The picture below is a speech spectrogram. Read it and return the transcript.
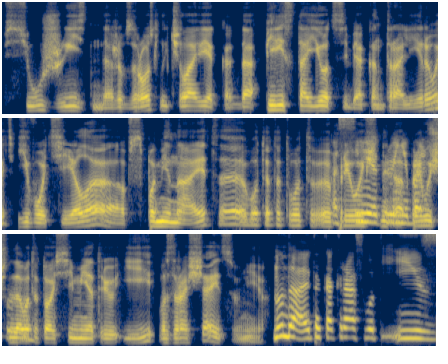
всю жизнь. Даже взрослый человек, когда перестает себя контролировать, его тело вспоминает э, вот этот вот э, привычный, привычный, да, вот эту асимметрию и возвращается в нее. Ну да, это как раз вот из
